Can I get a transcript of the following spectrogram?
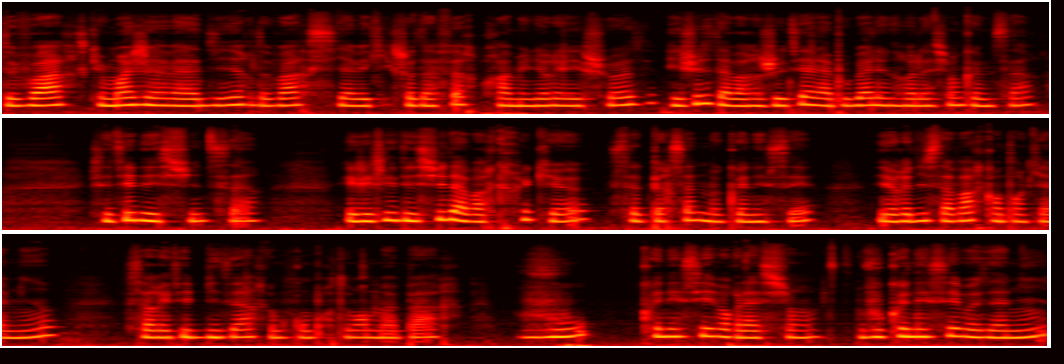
de voir ce que moi j'avais à dire, de voir s'il y avait quelque chose à faire pour améliorer les choses, et juste d'avoir jeté à la poubelle une relation comme ça. J'étais déçue de ça. Et j'étais déçue d'avoir cru que cette personne me connaissait et aurait dû savoir qu'en tant qu'amie, ça aurait été bizarre comme comportement de ma part. Vous connaissez vos relations, vous connaissez vos amis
